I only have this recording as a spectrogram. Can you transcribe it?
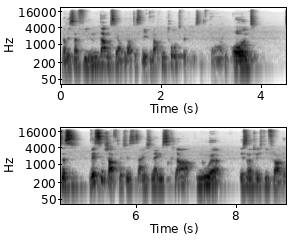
Dann habe ich gesagt, vielen Dank, Sie haben gerade das Leben nach dem Tod bewiesen. Genau. Und das wissenschaftlich ist es eigentlich längst klar. Nur ist natürlich die Frage,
